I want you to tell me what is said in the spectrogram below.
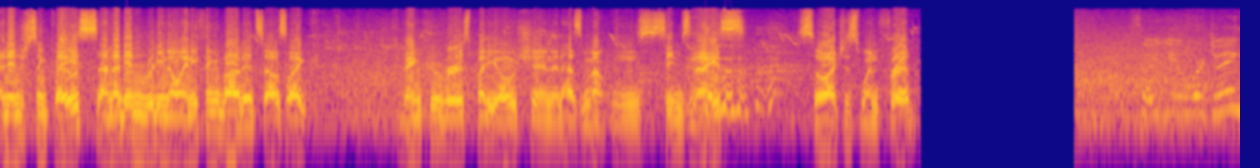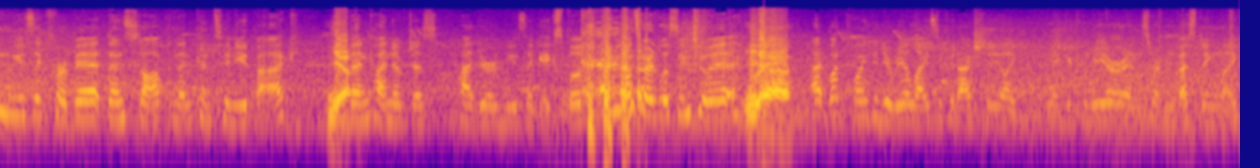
an interesting place, and I didn't really know anything about it. So I was like, Vancouver is by the ocean, it has mountains, seems nice. so I just went for it. So you were doing music for a bit, then stopped, and then continued back. Yeah. Then kind of just had your music explode. Everyone started listening to it. Yeah. At what point did you realize you could actually like make a career and start investing like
